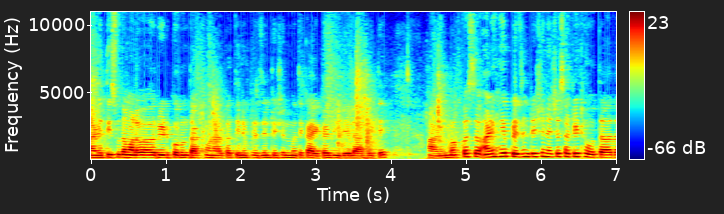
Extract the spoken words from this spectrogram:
आणि तीसुद्धा मला रीड करून दाखवणार का तिने प्रेझेंटेशनमध्ये काय काय दिलेलं आहे ते. आणि मग कसं आणि हे प्रेझेंटेशन याच्यासाठी ठेवतात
